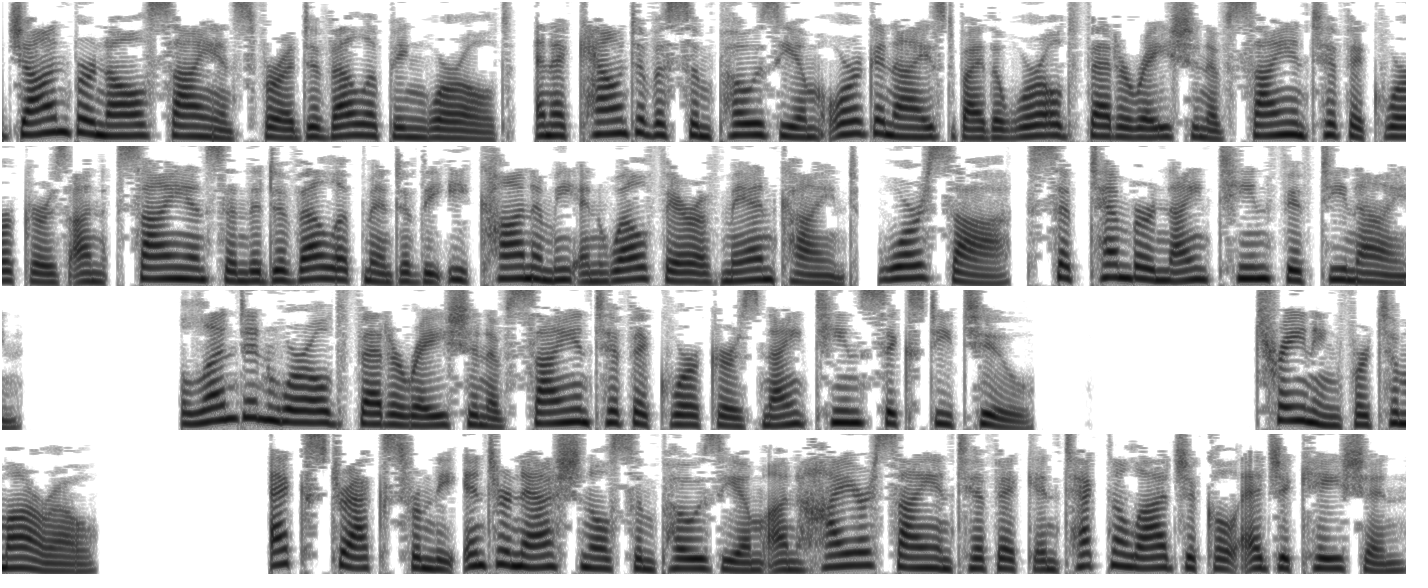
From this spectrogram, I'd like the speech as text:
John Bernal Science for a Developing World, an account of a symposium organized by the World Federation of Scientific Workers on Science and the Development of the Economy and Welfare of Mankind, Warsaw, September 1959. London World Federation of Scientific Workers 1962 Training for Tomorrow Extracts from the International Symposium on Higher Scientific and Technological Education,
